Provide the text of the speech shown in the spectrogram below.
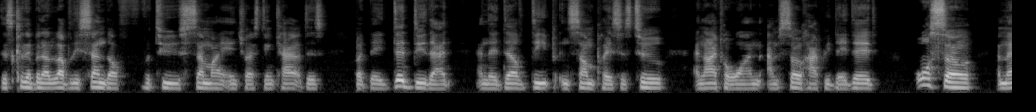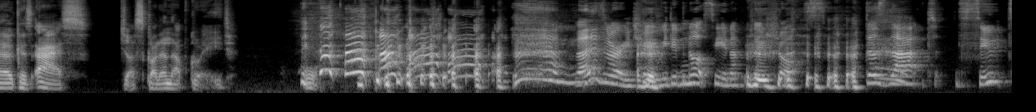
This could have been a lovely send off for two semi interesting characters, but they did do that, and they delved deep in some places too. And I, for one, am so happy they did. Also, America's ass just got an upgrade. that is very true. We did not see enough of those shots. Does that suit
